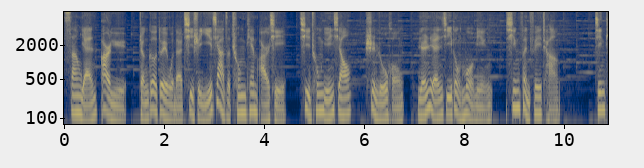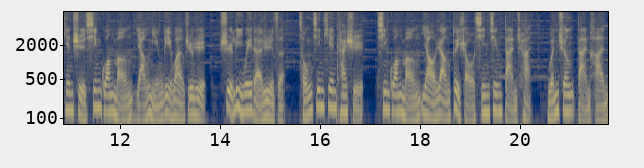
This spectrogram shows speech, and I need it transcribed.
三言二语，整个队伍的气势一下子冲天而起，气冲云霄，势如虹，人人激动莫名，兴奋非常。今天是星光盟扬名立万之日，是立威的日子。从今天开始，星光盟要让对手心惊胆颤、闻声胆寒。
